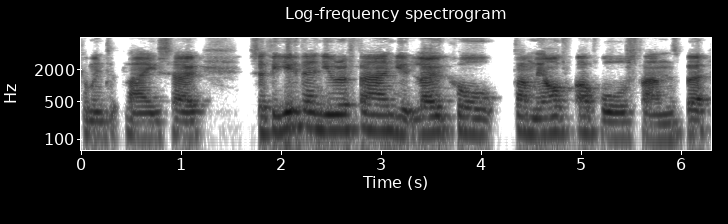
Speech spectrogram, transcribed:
come into play. So, so for you then, you were a fan, you're local family of, of Wolves fans, but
